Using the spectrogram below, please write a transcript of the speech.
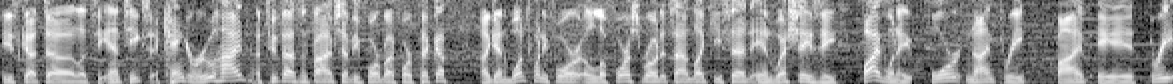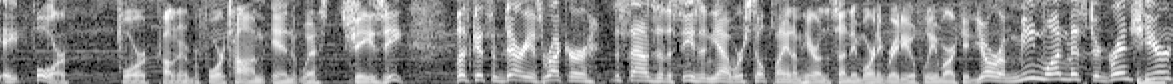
he's got, uh, let's see, antiques, a kangaroo hide, a 2005 Chevy 4x4 pickup. Again, 124 La Forest Road, it sounded like he said, in West Chazy, 518 493 5384 for caller number four, Tom, in West Chazy. Let's get some Darius Rucker. The sounds of the season. Yeah, we're still playing them here on the Sunday morning radio flea market. You're a mean one, Mr. Grinch, here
